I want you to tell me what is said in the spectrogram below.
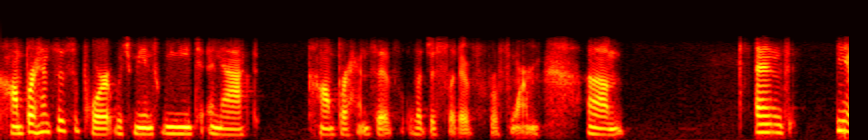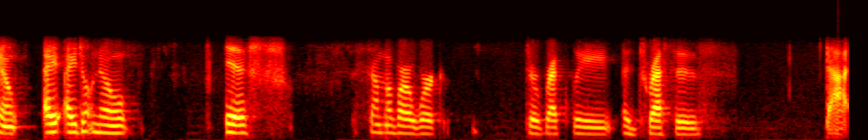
comprehensive support, which means we need to enact comprehensive legislative reform. Um, and you know, I, I don't know if some of our work directly addresses that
